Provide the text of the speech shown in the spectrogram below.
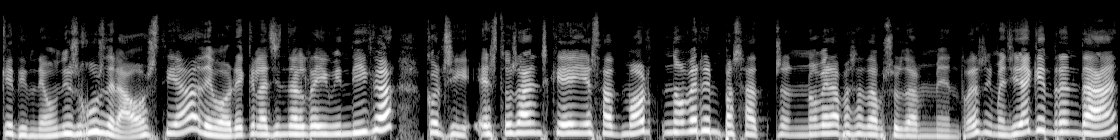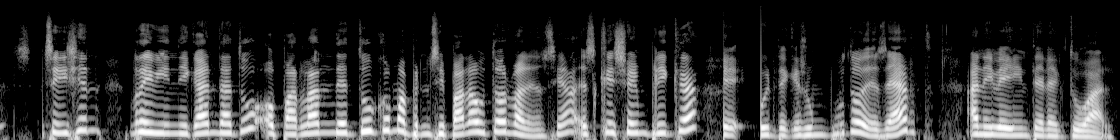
que tindria un disgust de la hòstia de veure que la gent el reivindica com si estos anys que ell ha estat mort no hagueren passat, o sigui, no haguera passat absolutament res. Imagina que en 30 anys segueixen reivindicant a tu o parlant de tu com a principal autor valencià. És que això implica que, que és un puto desert a nivell intel·lectual.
